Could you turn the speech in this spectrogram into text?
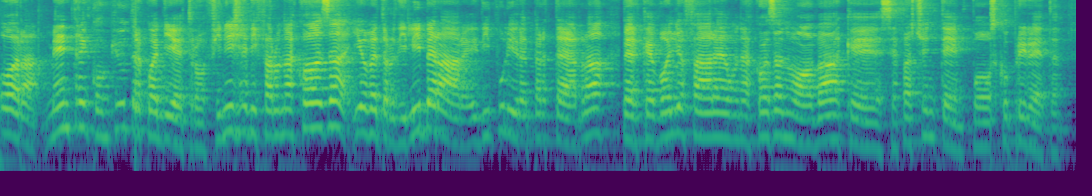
Ora, mentre il computer qua dietro finisce di fare una cosa, io vedrò di liberare e di pulire per terra perché voglio fare una cosa nuova che se faccio in tempo scoprirete.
